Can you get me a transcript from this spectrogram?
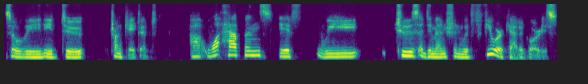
So we need to truncate it. Uh, what happens if we choose a dimension with fewer categories?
